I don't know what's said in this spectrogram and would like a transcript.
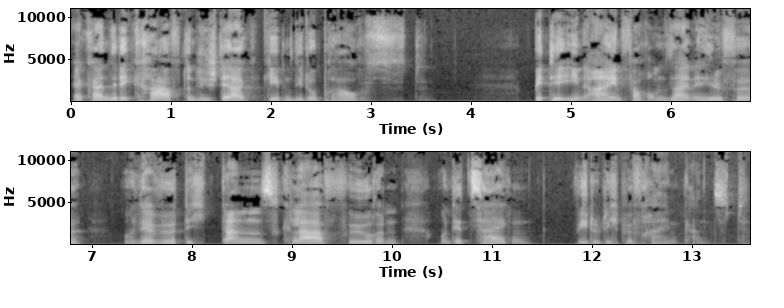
Er kann dir die Kraft und die Stärke geben, die du brauchst. Bitte ihn einfach um seine Hilfe und er wird dich ganz klar führen und dir zeigen, wie du dich befreien kannst.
